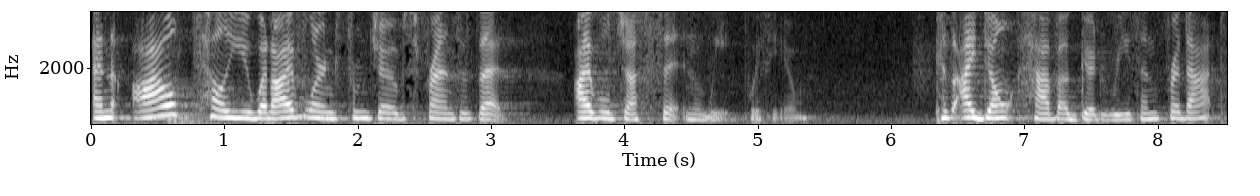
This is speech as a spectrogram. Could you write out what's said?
And I'll tell you what I've learned from Job's friends is that I will just sit and weep with you. Because I don't have a good reason for that.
